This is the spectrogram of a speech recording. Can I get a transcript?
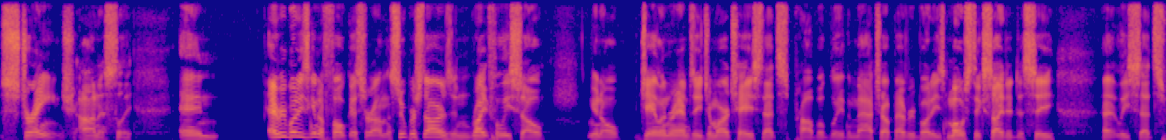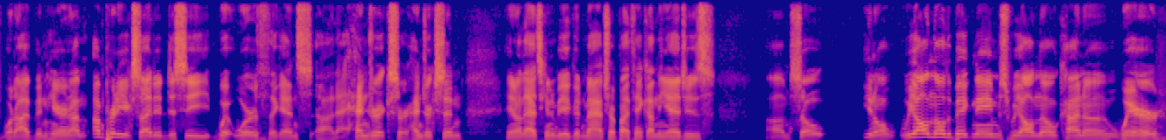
strange, honestly, and everybody's going to focus around the superstars, and rightfully so. You know, Jalen Ramsey, Ja'Marr Chase. That's probably the matchup everybody's most excited to see. At least that's what I've been hearing. I'm I'm pretty excited to see Whitworth against uh, that Hendricks or Hendrickson. You know, that's going to be a good matchup, I think, on the edges. Um, so, you know, we all know the big names. We all know kind of where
